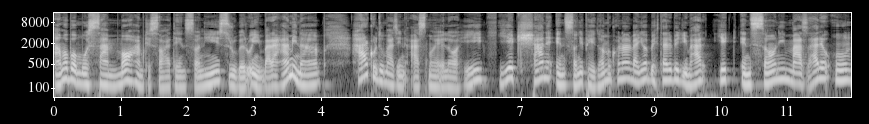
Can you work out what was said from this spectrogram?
اما با مسما هم که ساحت انسانی است روبرویم برای همینم هر کدوم از این اسماء الهی یک شن انسانی پیدا می‌کنن و یا بهتر بگیم هر یک انسانی مظهر اون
